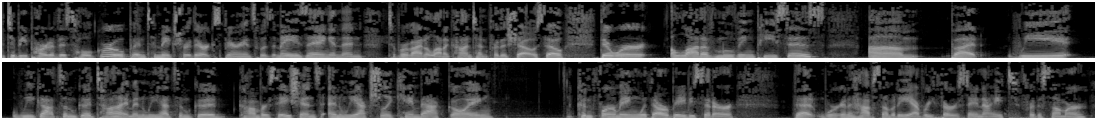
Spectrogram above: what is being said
to be part of this whole group and to make sure their experience was amazing and then to provide a lot of content for the show. So there were a lot of moving pieces. Um, but we, we got some good time and we had some good conversations and we actually came back going, confirming with our babysitter that we're going to have somebody every Thursday night for the summer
